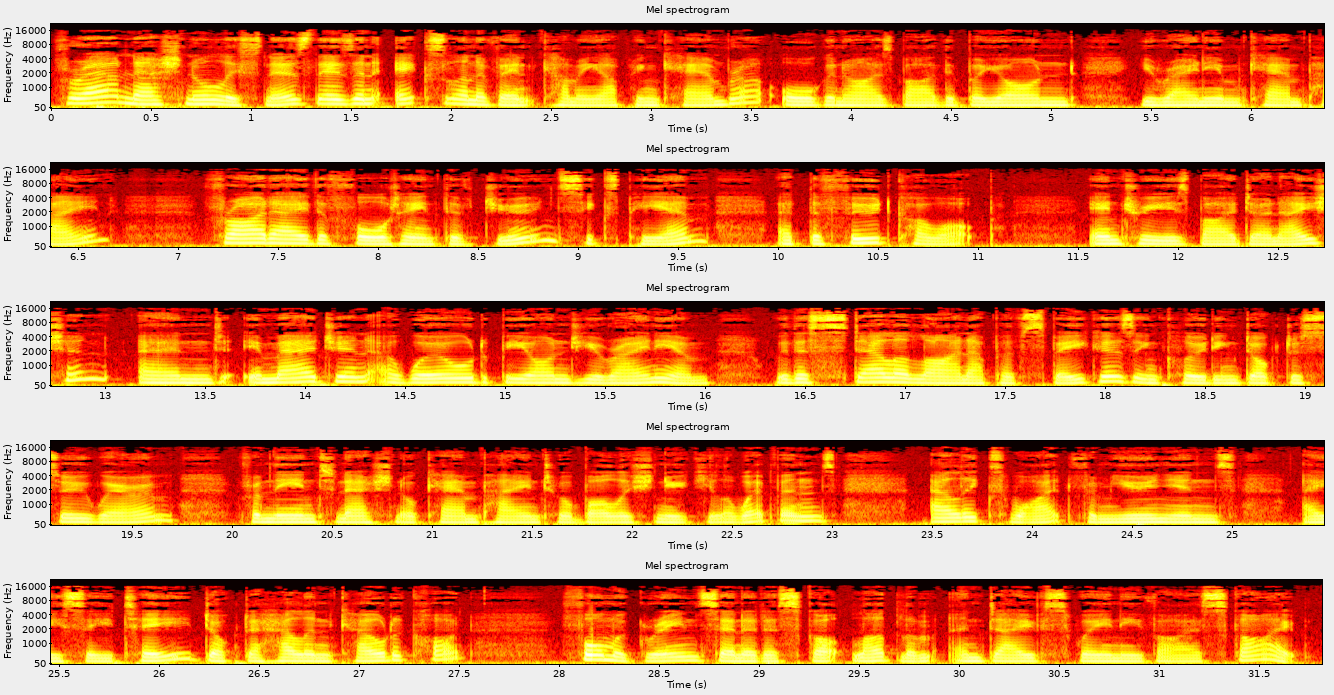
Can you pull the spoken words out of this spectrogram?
For our national listeners, there's an excellent event coming up in Canberra organised by the Beyond Uranium campaign. Friday, the 14th of June, 6pm, at the Food Co op. Entry is by donation and imagine a world beyond uranium with a stellar lineup of speakers, including Dr. Sue Wareham from the International Campaign to Abolish Nuclear Weapons, Alex White from Unions ACT, Dr. Helen Caldicott former Green Senator Scott Ludlam and Dave Sweeney via Skype.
